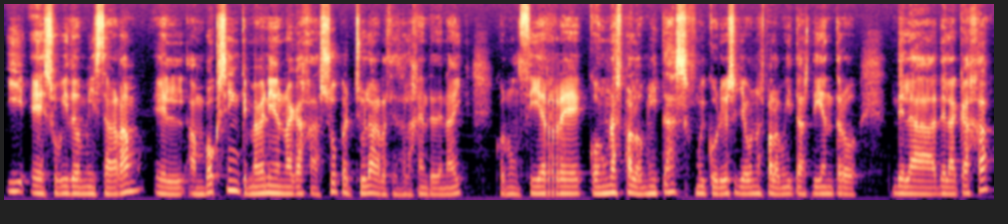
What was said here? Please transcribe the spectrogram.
y he subido en mi Instagram el unboxing que me ha venido en una caja súper chula gracias a la gente de Nike, con un cierre, con unas palomitas, muy curioso lleva unas palomitas dentro de la, de la caja.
